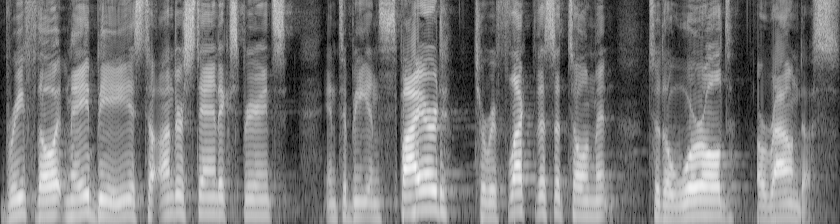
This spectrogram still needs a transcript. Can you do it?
brief though it may be, is to understand, experience, and to be inspired to reflect this atonement to the world around us.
